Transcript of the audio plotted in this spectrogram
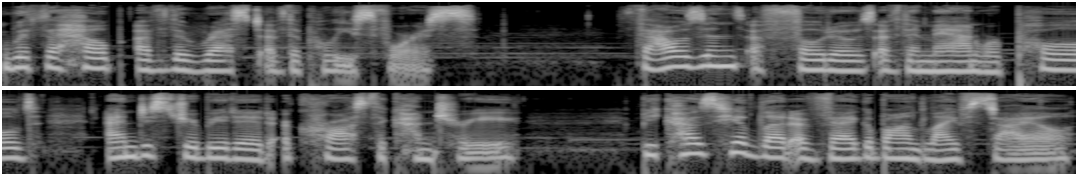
with the help of the rest of the police force. Thousands of photos of the man were pulled and distributed across the country. Because he had led a vagabond lifestyle,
